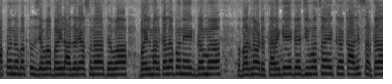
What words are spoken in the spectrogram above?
आपण बघतो जेव्हा बैल आजारी असतो ना तेव्हा बैल मालकाला पण एकदम बरं नाही वाटत. कारण की एक जीवाचा एक कालीच सारखा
